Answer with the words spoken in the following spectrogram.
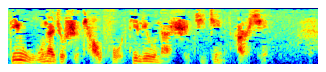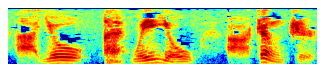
第五呢，就是调伏；第六呢，是激进二心。啊，有唯有啊政治。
